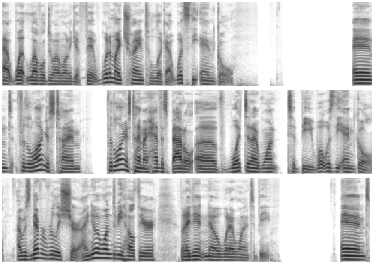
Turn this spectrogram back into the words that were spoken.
At what level do I want to get fit? What am I trying to look at? What's the end goal? And for the longest time, for the longest time, I had this battle of what did I want to be? What was the end goal? I was never really sure. I knew I wanted to be healthier, but I didn't know what I wanted to be. And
